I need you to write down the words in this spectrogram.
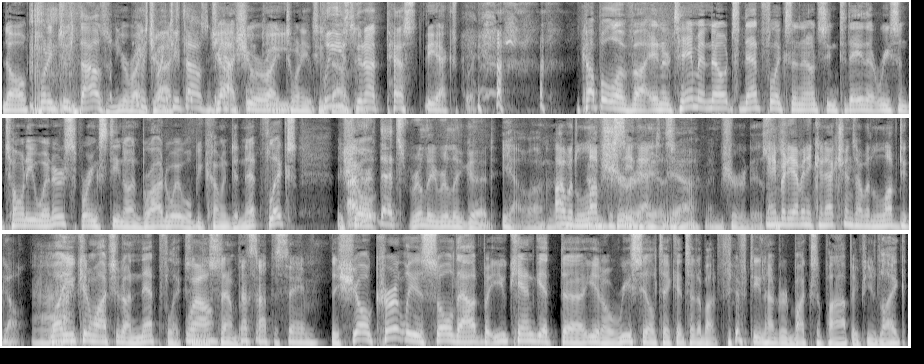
No, 22,000. You're right, was Josh. 22,000. Josh, you were right. 22,000. Please do not test the expert. A couple of uh, entertainment notes. Netflix announcing today that recent Tony winner Springsteen on Broadway will be coming to Netflix. The I heard that's really, really good. yeah, well, I would love I'm to sure see it that. is. Yeah, I'm sure it is. Anybody have any connections? I would love to go. Well, you can watch it on Netflix in December. That's not the same. The show currently is sold out, but you can get uh, you know resale tickets at about fifteen hundred bucks a pop if you'd like.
